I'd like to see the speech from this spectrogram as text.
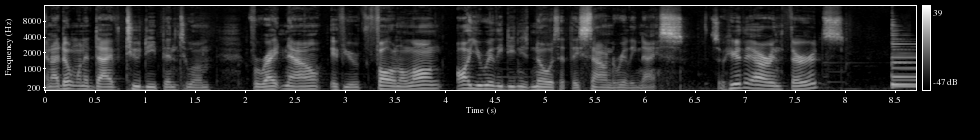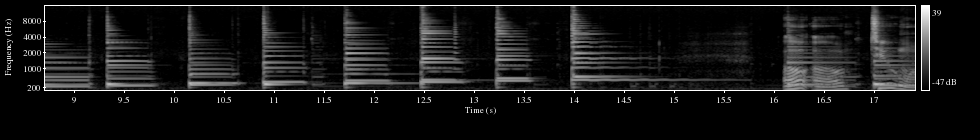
And I don't want to dive too deep into them. For right now, if you're following along, all you really need to know is that they sound really nice. So here they are in thirds. Oh oh two one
